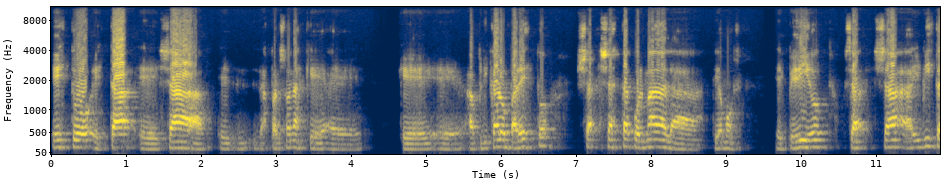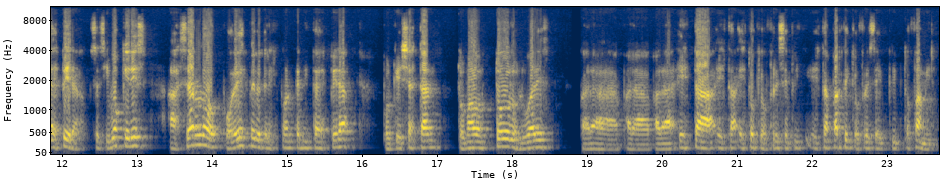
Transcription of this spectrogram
esto está eh, ya, eh, las personas que que eh, aplicaron para esto, ya, ya, está colmada la, digamos, el pedido, o sea, ya hay lista de espera. O sea, si vos querés hacerlo, podés, pero tenés que ponerte lista de espera porque ya están tomados todos los lugares para, para, esta, esta, esto que ofrece, esta parte que ofrece CryptoFamily.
